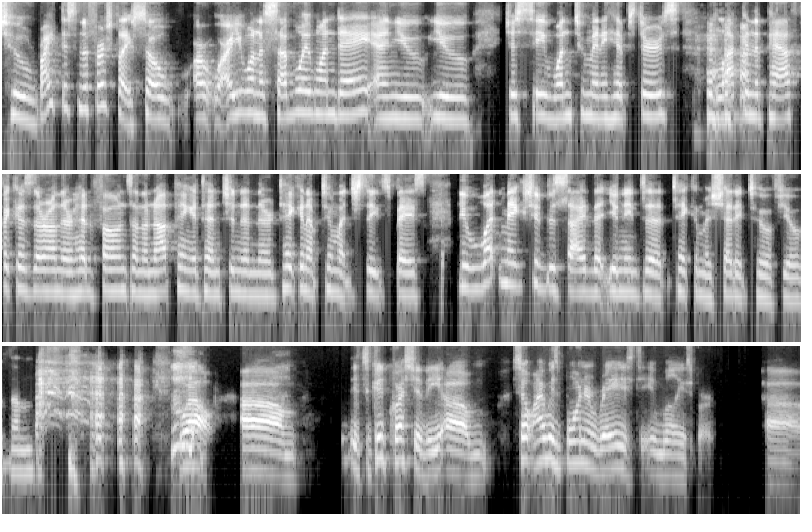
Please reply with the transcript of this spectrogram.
to write this in the first place. So are, are you on a subway one day and you you just see one too many hipsters blocking the path because they're on their headphones and they're not paying attention and they're taking up too much seat space? I mean, what makes you decide that you need to take a machete to a few of them? Well um, it's a good question. The um, so i was born and raised in williamsburg uh,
